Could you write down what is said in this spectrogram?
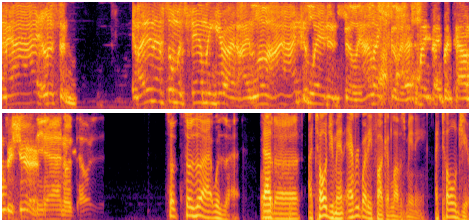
man. I, listen, if I didn't have so much family here, I, I love. I, I could land in Philly. I like Philly. That's my type of town for sure. Yeah, no doubt. So so that was that. But, That's, uh, I told you, man, everybody fucking loves Meanie. I told you.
